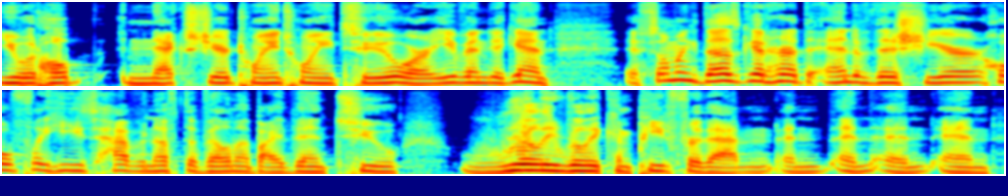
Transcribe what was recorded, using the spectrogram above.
You would hope next year, 2022, or even again, if someone does get hurt at the end of this year, hopefully he's have enough development by then to really, really compete for that and and and and, and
